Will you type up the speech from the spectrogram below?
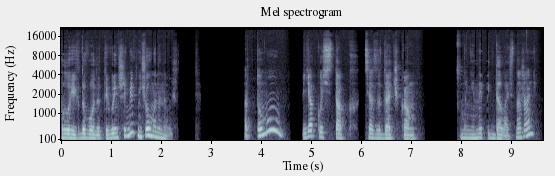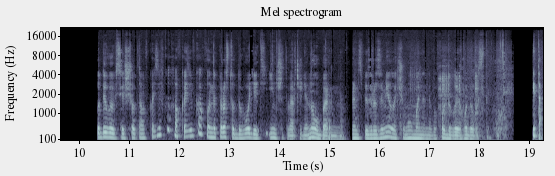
було їх доводити в інший бік, нічого в мене не вийшло. Тому якось так ця задачка мені не піддалась, на жаль подивився, що там вказівках, а вказівках вони просто доводять інше твердження, ну обернено. В принципі, зрозуміло, чому в мене не виходило його довести. І так.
